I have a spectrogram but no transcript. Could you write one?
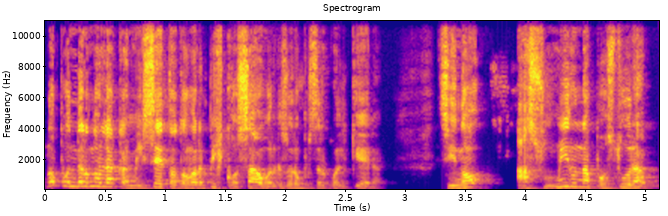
no ponernos la camiseta o tomar pisco sour, que eso lo puede ser cualquiera, sino asumir una postura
